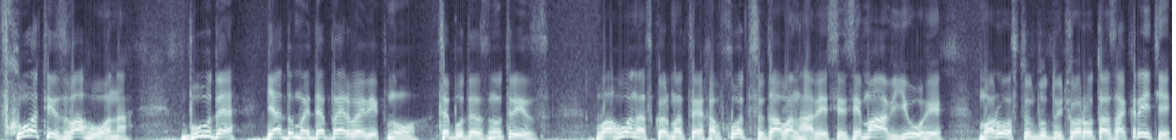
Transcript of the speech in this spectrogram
Вход із вагона буде, я думаю, де перше вікно. Це буде знутрі з вагона з кормоцеха, вход сюди в ангар. Якщо зима, в'юги, мороз, тут будуть ворота закриті,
